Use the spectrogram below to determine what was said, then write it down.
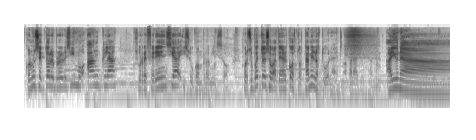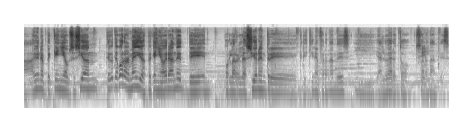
con un sector del progresismo, ancla su referencia y su compromiso. Por supuesto, eso va a tener costos. También los tuvo la ESMA para ¿no? hay una hay una pequeña obsesión, de, de acuerdo al medio es pequeño o grande, de, por la relación entre Cristina Fernández y Alberto Sí. Fernández.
